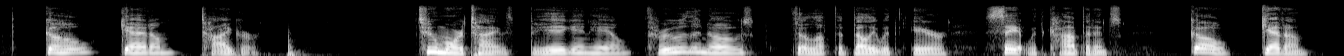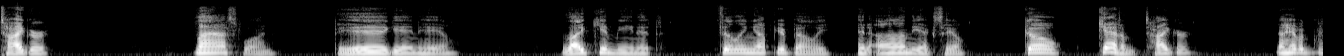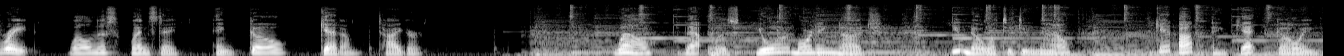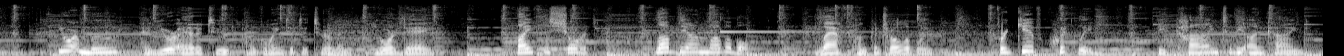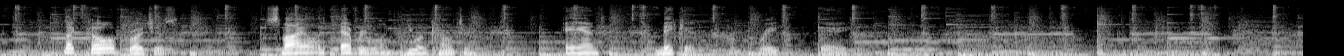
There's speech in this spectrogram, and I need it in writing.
go get 'em, Tiger. Two more times. Big inhale through the nose. Fill up the belly with air. Say it with confidence. Go get 'em, tiger. Last one. Big inhale. Like you mean it. Filling up your belly. And on the exhale, go get 'em, tiger. Now have a great Wellness Wednesday and go get 'em, tiger. Well, that was your morning nudge. You know what to do now. Get up and get going. Your mood and your attitude are going to determine your day. Life is short. Love the unlovable. Laugh uncontrollably. Forgive quickly. Be kind to the unkind. Let go of grudges. Smile at everyone you encounter. And make it a great day.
